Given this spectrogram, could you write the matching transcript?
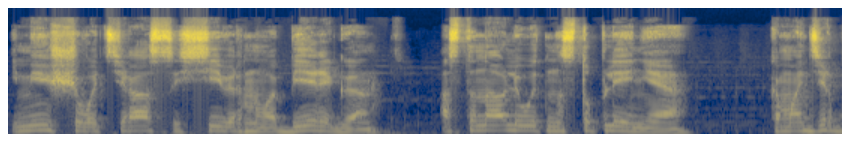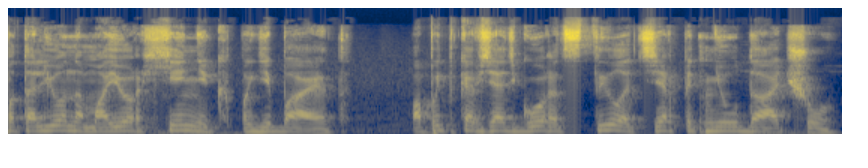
имеющего террасы северного берега, останавливает наступление. Командир батальона майор Хенник погибает. Попытка взять город с тыла терпит неудачу.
